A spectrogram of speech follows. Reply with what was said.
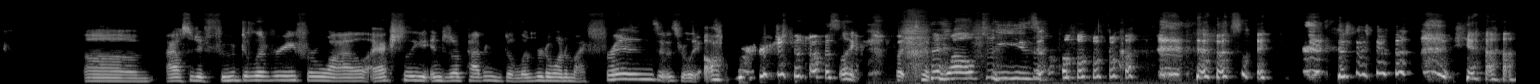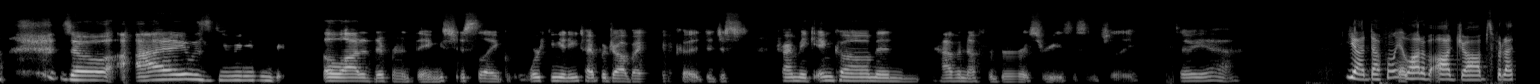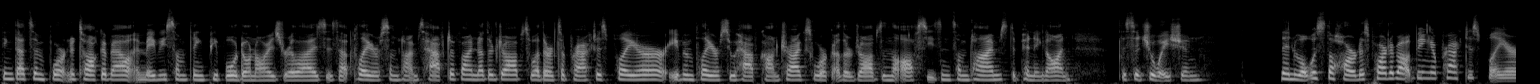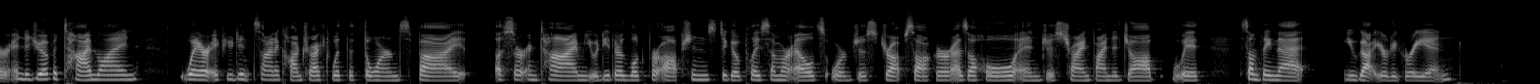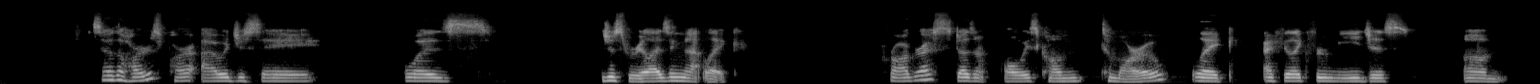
Um, I also did food delivery for a while. I actually ended up having to deliver to one of my friends. It was really awkward. I was like, but tip well, please. it was like, yeah. So I was doing a lot of different things, just like working any type of job I could to just try and make income and have enough for groceries essentially. So yeah. Yeah, definitely a lot of odd jobs, but I think that's important to talk about. And maybe something people don't always realize is that players sometimes have to find other jobs, whether it's a practice player or even players who have contracts work other jobs in the off season sometimes, depending on the situation. Then, what was the hardest part about being a practice player? And did you have a timeline where if you didn't sign a contract with the Thorns by a certain time, you would either look for options to go play somewhere else or just drop soccer as a whole and just try and find a job with something that you got your degree in? So the hardest part I would just say was just realizing that like progress doesn't always come tomorrow. Like I feel like for me just um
